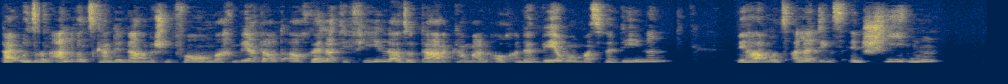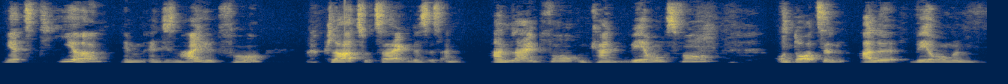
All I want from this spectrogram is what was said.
Bei unseren anderen skandinavischen Fonds machen wir dort auch relativ viel. Also da kann man auch an der Währung was verdienen. Wir haben uns allerdings entschieden, jetzt hier im, in diesem High Yield Fonds klar zu zeigen, das ist ein Anleihenfonds und kein Währungsfonds. Und dort sind alle Währungen.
